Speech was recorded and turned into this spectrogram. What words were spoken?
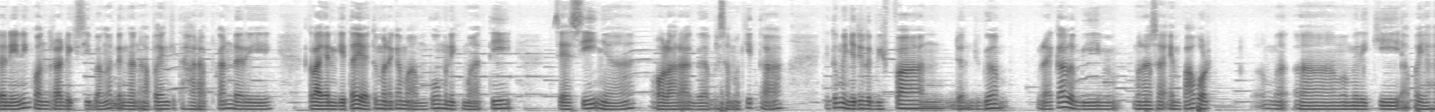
dan ini kontradiksi banget dengan apa yang kita harapkan dari klien kita yaitu mereka mampu menikmati sesinya olahraga bersama kita itu menjadi lebih fun dan juga mereka lebih merasa empowered eh, memiliki apa ya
